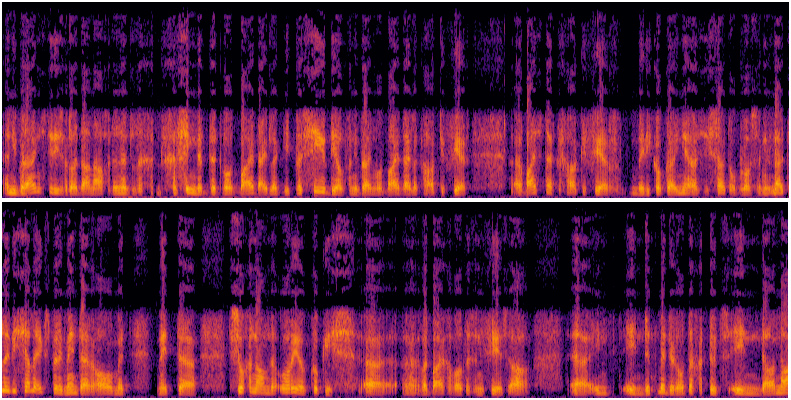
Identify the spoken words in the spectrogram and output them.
in die breinstudies wat hulle daarna gedoen het, hulle gesien dat dit word baie duidelik die plesierdeel van die brein word baie duidelik geaktiveer. Uh, baie sterker geaktiveer met die kokaine as die soutoplossing. Nou het hulle dieselfde eksperiment herhaal met met uh sogenaamde Oreo cookies uh, uh wat baie gewild is in die FSA uh en en dit met die rotte getoets en daarna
